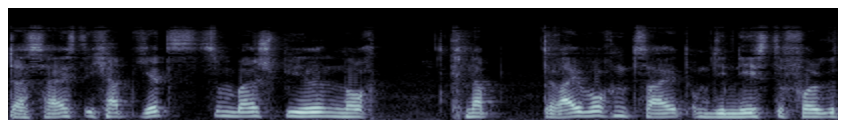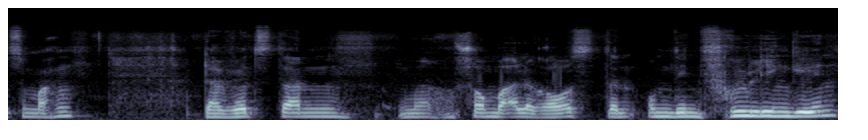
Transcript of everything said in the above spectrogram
Das heißt, ich habe jetzt zum Beispiel noch knapp drei Wochen Zeit, um die nächste Folge zu machen. Da wird es dann, na, schauen wir alle raus, dann um den Frühling gehen,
